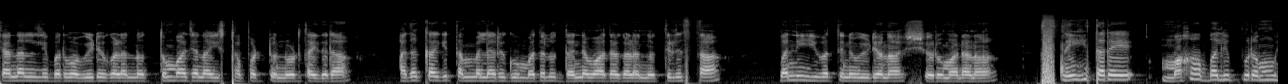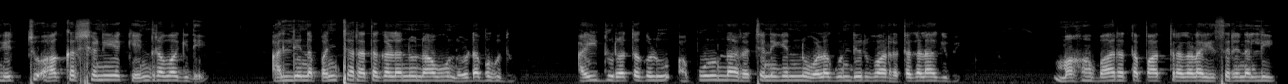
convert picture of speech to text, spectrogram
ಚಾನಲ್ನಲ್ಲಿ ಬರುವ ವಿಡಿಯೋಗಳನ್ನು ತುಂಬ ಜನ ಇಷ್ಟಪಟ್ಟು ನೋಡ್ತಾ ಇದ್ದೀರಾ. ಅದಕ್ಕಾಗಿ ತಮ್ಮೆಲ್ಲರಿಗೂ ಮೊದಲು ಧನ್ಯವಾದಗಳನ್ನು ತಿಳಿಸ್ತಾ ಬನ್ನಿ ಇವತ್ತಿನ ವಿಡಿಯೋನ ಶುರು ಮಾಡೋಣ. ಸ್ನೇಹಿತರೆ, ಮಹಾಬಲಿಪುರಂ ಹೆಚ್ಚು ಆಕರ್ಷಣೀಯ ಕೇಂದ್ರವಾಗಿದೆ. ಅಲ್ಲಿನ ಪಂಚರಥಗಳನ್ನು ನಾವು ನೋಡಬಹುದು. ಐದು ರಥಗಳು ಅಪೂರ್ಣ ರಚನೆಯನ್ನು ಒಳಗೊಂಡಿರುವ ರಥಗಳಾಗಿವೆ. ಮಹಾಭಾರತ ಪಾತ್ರಗಳ ಹೆಸರಿನಲ್ಲಿ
